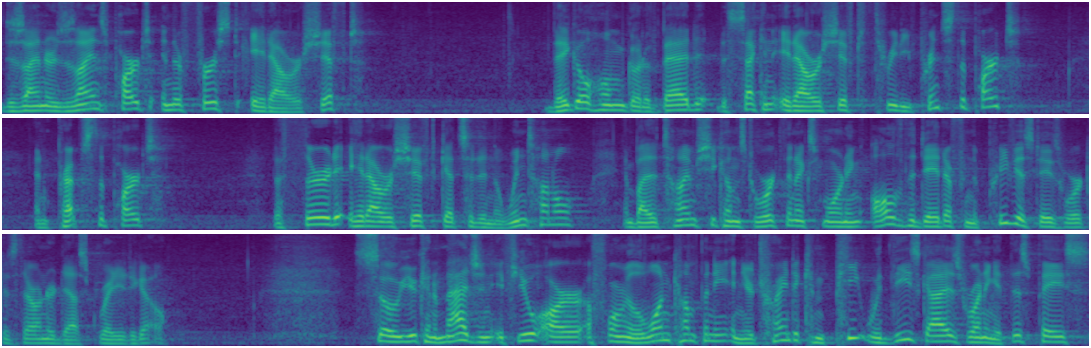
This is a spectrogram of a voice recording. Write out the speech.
Designer designs part in their first eight hour shift. They go home, go to bed. The second eight hour shift 3D prints the part and preps the part. The third eight hour shift gets it in the wind tunnel. And by the time she comes to work the next morning, all of the data from the previous day's work is there on her desk, ready to go. So you can imagine if you are a Formula One company and you're trying to compete with these guys running at this pace,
